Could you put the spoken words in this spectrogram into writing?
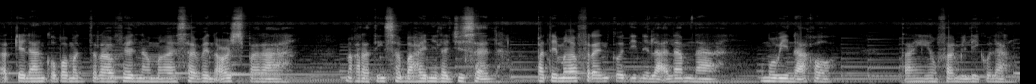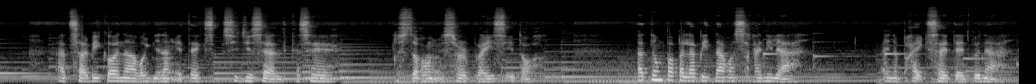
at kailangan ko pa mag-travel ng mga 7 hours para makarating sa bahay nila Giselle. Pati mga friend ko di nila alam na umuwi na ako. Tangi yung family ko lang. At sabi ko na wag nilang i-text si Giselle kasi gusto kong i-surprise ito. At nung papalapit na ako sa kanila, ay napaka-excited ko na.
